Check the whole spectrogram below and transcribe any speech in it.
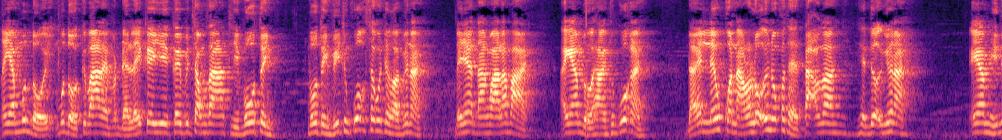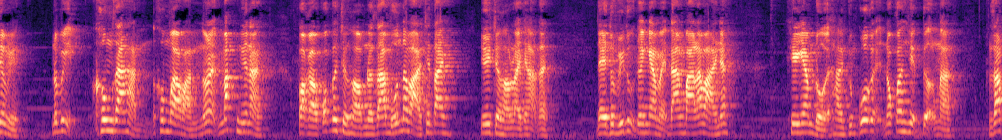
anh em muốn đổi muốn đổi cái ba này để lấy cây cây bên trong ra thì vô tình vô tình ví Trung Quốc sẽ có trường hợp như này. Đây nhá đang ba lá bài. Anh em đổi hàng Trung Quốc này. Đấy, nếu con nào nó lỗi, nó có thể tạo ra hiện tượng như này. Anh em nhìn thấy nó bị không ra hẳn, không vào hẳn, nó lại mắc như này. Hoặc là có cái trường hợp là ra bốn lá bài trên tay. Như trường hợp này chẳng hạn này. Đây, tôi ví dụ cho anh em này, đang ba lá bài nhá khi anh em đổi hàng Trung Quốc ấy, nó có hiện tượng là dắt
